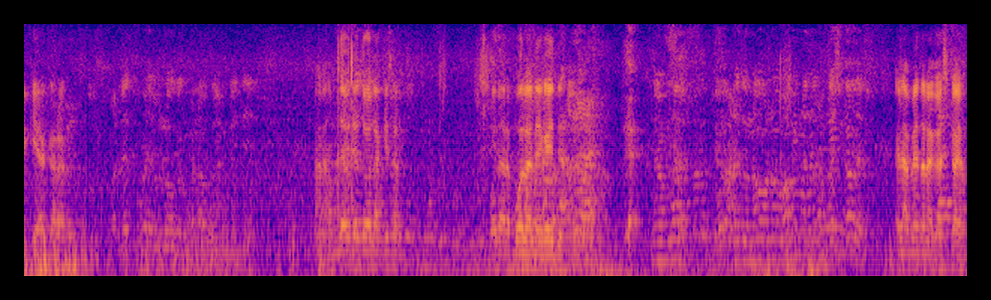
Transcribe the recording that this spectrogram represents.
વિકી કરે. અને સમજાવી દેતો ઓલા કિશન વધારે બોલા ને કહી દે. એટલે મેં તને ઘસકાયો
